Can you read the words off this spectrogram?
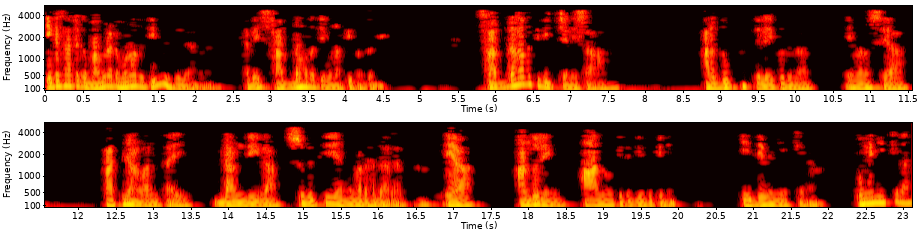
ඒක සාතක බමුණට මොනවද තිබුණේ කියලා. හැබැයි ශ්‍රද්ධාව තිබුණා කියනකොට. ශ්‍රද්ධාව තිබිච්ච නිසා අර දුක් දෙලේ ඉපදුනා ඒ මිනිසයා ප්‍රඥාවන්තයි දන් දීලා සුගතිය යන මඟ හදාගත්තා. එයා අඳුරෙන් ආලෝකිත කියපු කෙනෙක්. ඒ දෙවෙනි එක්කෙනා. තුන්වෙනි එක්කෙනා.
